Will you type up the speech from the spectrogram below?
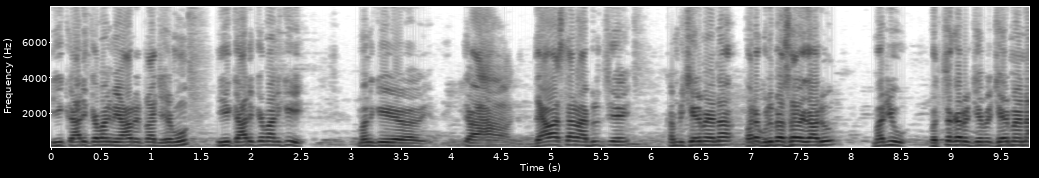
ఈ కార్యక్రమాన్ని మేము ఏర్పాటు చేసాము ఈ కార్యక్రమానికి మనకి దేవస్థాన దేవస్థానం అభివృద్ధి కమిటీ చైర్మన్ కొర గురుప్రసాద్ గారు మరియు కొత్తగారు చైర్మన్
